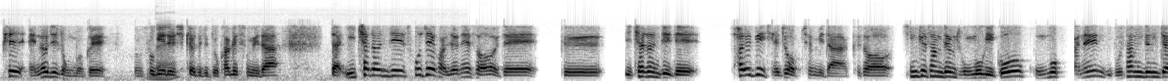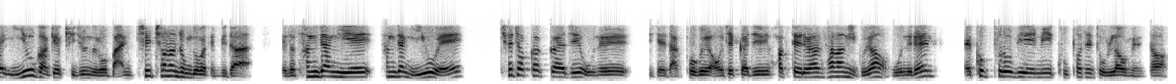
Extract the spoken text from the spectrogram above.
필 에너지 종목을 좀 소개를 네. 시켜드리도록 하겠습니다. 자, 2차 전지 소재 관련해서 이제 그 2차 전지 이제 설비 제조업체입니다. 그래서 신규 상장 종목이고 공모가는 무상증자 이후 가격 기준으로 17,000원 정도가 됩니다. 그래서 상장 이에 상장 이후에 최저가까지 오늘 이제 낙폭을 어제까지 확대를 한 상황이고요. 오늘은 에코프로비엠이 9% 올라오면서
